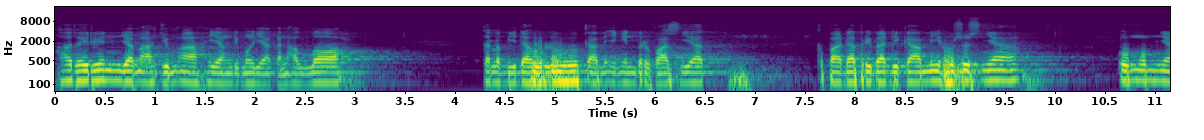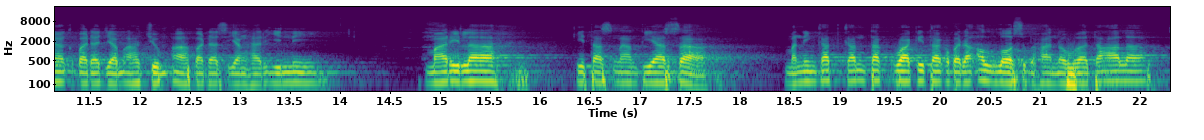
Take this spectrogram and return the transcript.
Hadirin jamaah Jumat yang dimuliakan Allah Terlebih dahulu kami ingin berwasiat kepada pribadi kami khususnya umumnya kepada jamaah Jum'ah pada siang hari ini. Marilah kita senantiasa meningkatkan takwa kita kepada Allah Subhanahu wa taala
